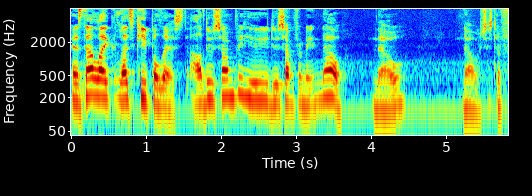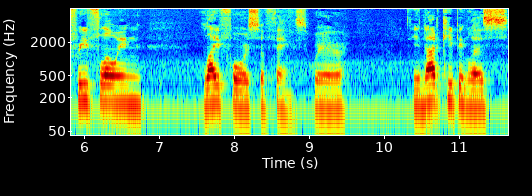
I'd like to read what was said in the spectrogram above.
And it's not like let's keep a list. I'll do something for you, you do something for me. No, no, no. It's just a free flowing life force of things where you're not keeping lists.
